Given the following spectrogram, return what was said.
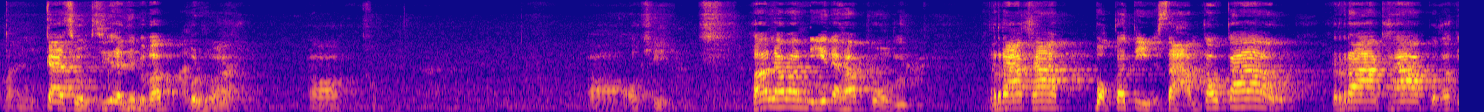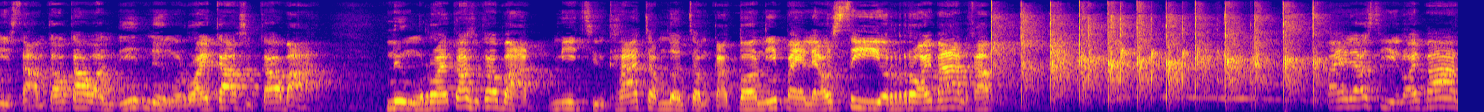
ไม่การส่งซีอะไรที่แบบว่าปวดหัวอันนี้อ๋ออ๋อโอเค เพราะแล้ววันนี้นะครับผม ราคาปกติ 399 ราคาปกติ 399 วันนี้ 199 บาท 199 บาท มีสินค้าจำนวนจำกัดตอนนี้ไปแล้ว 400 บ้านครับ ไปแล้ว 400 บ้าน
